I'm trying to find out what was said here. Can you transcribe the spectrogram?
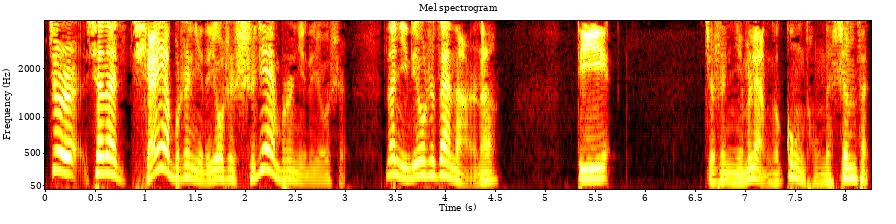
就是现在钱也不是你的优势，时间也不是你的优势，那你的优势在哪儿呢？第一，就是你们两个共同的身份。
